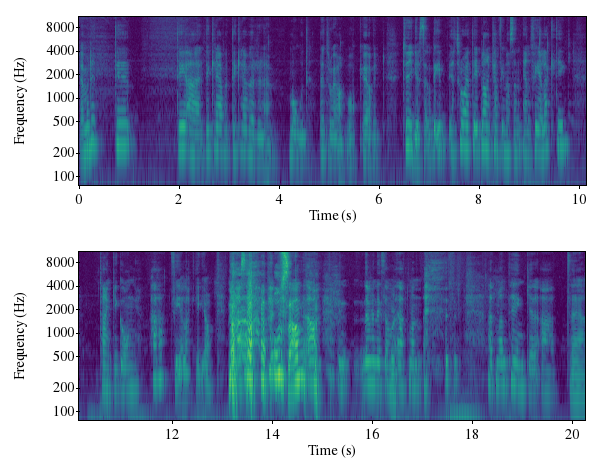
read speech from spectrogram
Ja men det, det, det, är, det, kräver, det kräver eh, mod, det tror jag, och övertygelse. Och det, jag tror att det ibland kan finnas en, en felaktig tankegång. Haha, felaktig ja. Men alltså, Osann! ja, nej, men liksom att man, att man tänker att eh,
